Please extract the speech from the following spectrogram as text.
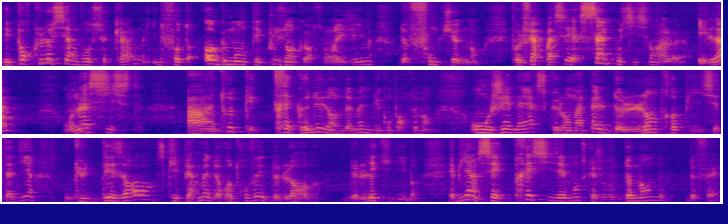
Et pour que le cerveau se calme, il faut augmenter plus encore son régime de fonctionnement. Il faut le faire passer à 5 ou 600 à l'heure. Et là, on assiste à un truc qui est très connu dans le domaine du comportement. On génère ce que l'on appelle de l'entropie, c'est-à-dire du désordre, ce qui permet de retrouver de l'ordre, de l'équilibre. Eh bien, c'est précisément ce que je vous demande de faire.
